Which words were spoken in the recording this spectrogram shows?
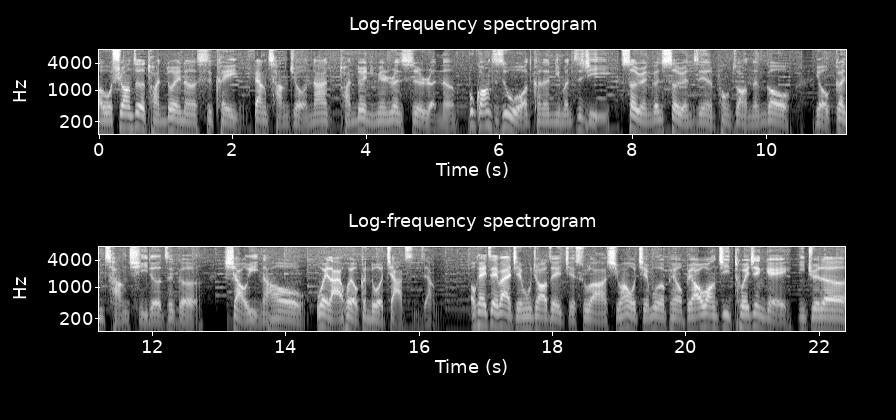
呃，我希望这个团队呢是可以非常长久。那团队里面认识的人呢，不光只是我，可能你们自己社员跟社员之间的碰撞，能够有更长期的这个。效益，然后未来会有更多的价值。这样，OK，这一拜的节目就到这里结束了。喜欢我节目的朋友，不要忘记推荐给你觉得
